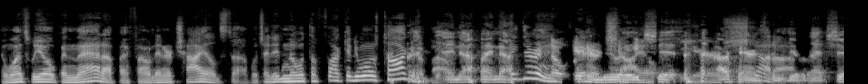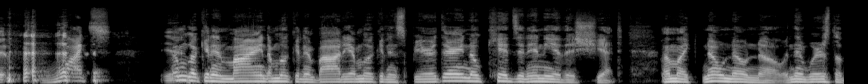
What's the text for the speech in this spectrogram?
And once we opened that up, I found inner child stuff, which I didn't know what the fuck anyone was talking about. I know, I know. Like, there are no Fucking inner child shit. here. Our parents Shut didn't deal with that shit. What? Yeah. I'm looking in mind. I'm looking in body. I'm looking in spirit. There ain't no kids in any of this shit. I'm like, no, no, no. And then where's the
